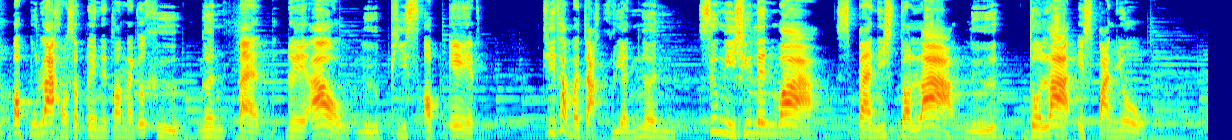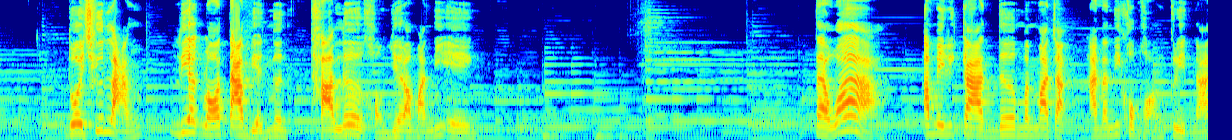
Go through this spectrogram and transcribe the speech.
ตรป๊อปปูล่าของสเปนในตอนนั้นก็คือเงิน 8 เรอัลหรือ piece of eight ที่ทำมาจากเหรียญเงิน ซึ่งมีชื่อเล่นว่า Spanish Dollar หรือ Dollar Español โดยชื่อหลังเรียกล้อตามเหรียญเงินทาเลอร์ของเยอรมันนี่เอง แต่ว่าอเมริกาเดิมมันมาจากอาณานิคมของอังกฤษนะ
